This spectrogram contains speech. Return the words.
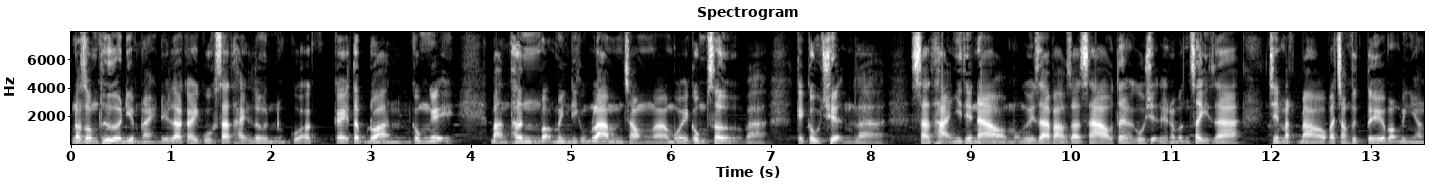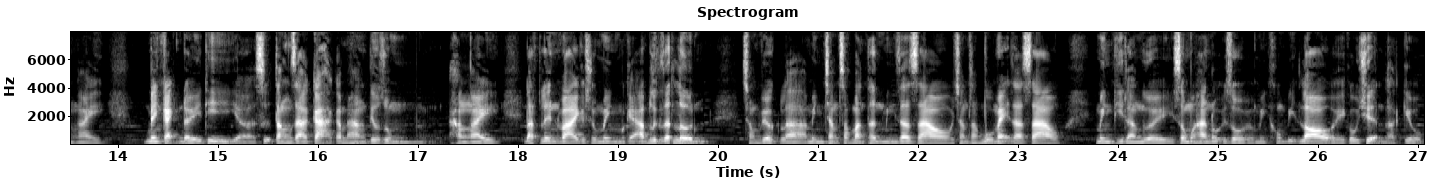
nó giống thư ở điểm này. Đấy là các cái cuộc sa thải lớn của các cái tập đoàn công nghệ. Bản thân bọn mình thì cũng làm trong à, một cái công sở và cái câu chuyện là sa thải như thế nào mọi người ra vào ra sao tất cả câu chuyện đấy nó vẫn xảy ra trên mặt báo và trong thực tế của bọn mình hàng ngày bên cạnh đấy thì uh, sự tăng giá cả các mặt hàng tiêu dùng hàng ngày đặt lên vai của chúng mình một cái áp lực rất lớn trong việc là mình chăm sóc bản thân mình ra sao chăm sóc bố mẹ ra sao. Mình thì là người sống ở hà nội rồi và mình không bị lo ở cái câu chuyện là kiểu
